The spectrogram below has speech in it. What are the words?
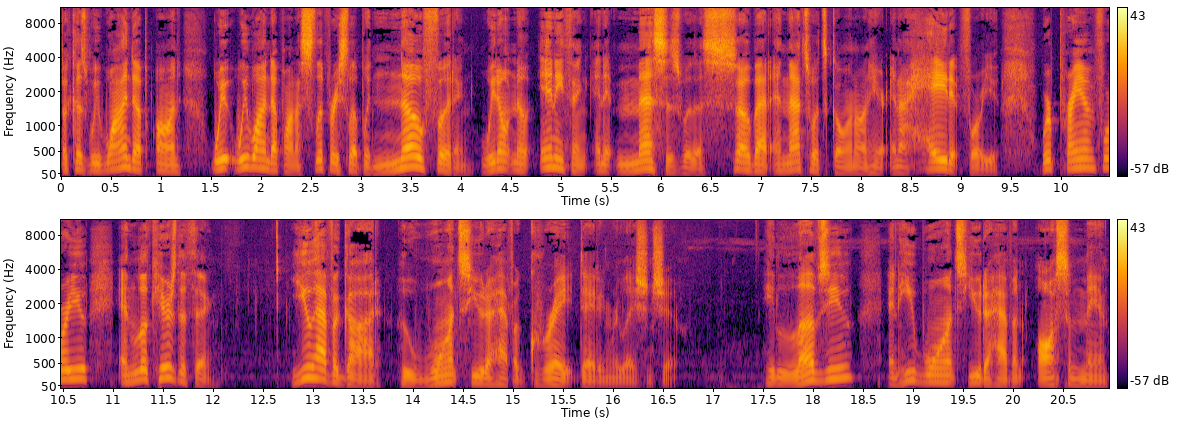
because we wind up on we, we wind up on a slippery slope with no footing. We don't know anything and it messes with us so bad. And that's what's going on here. And I hate it for you. We're praying for you. And look here's the thing. You have a God who wants you to have a great dating relationship. He loves you and he wants you to have an awesome man.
